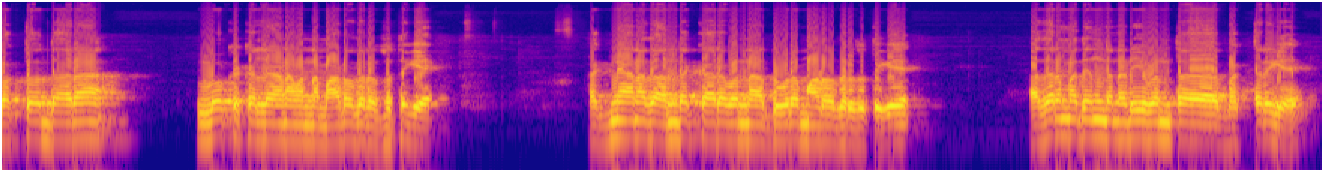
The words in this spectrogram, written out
ಭಕ್ತೋದ್ಧಾರ, ಲೋಕ ಕಲ್ಯಾಣವನ್ನ ಮಾಡೋದರ ಜೊತೆಗೆ, ಅಜ್ಞಾನದ ಅಂಧಕಾರವನ್ನ ದೂರ ಮಾಡೋದರ ಜೊತೆಗೆ, ಅಧರ್ಮದಿಂದ ನಡೆಯುವಂತ ಭಕ್ತರಿಗೆ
